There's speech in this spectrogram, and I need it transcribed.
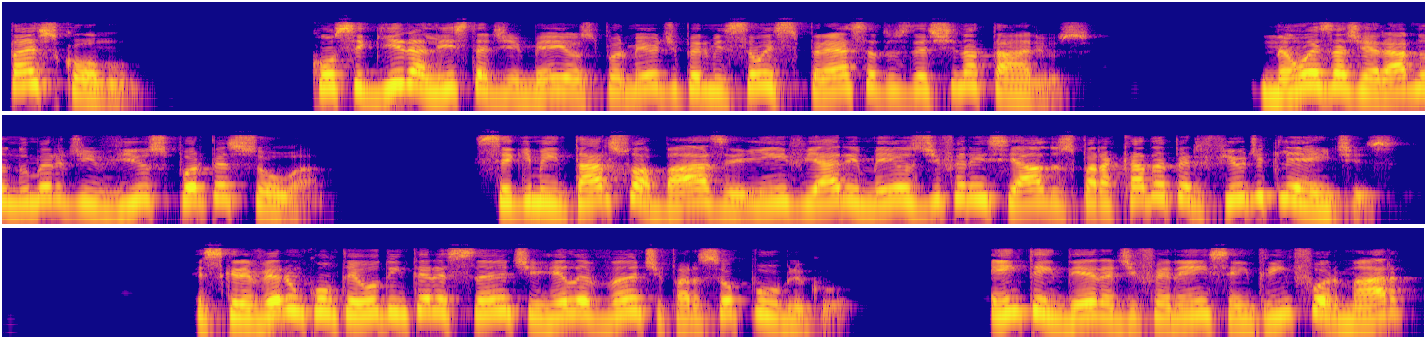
tais como conseguir a lista de e-mails por meio de permissão expressa dos destinatários, não exagerar no número de envios por pessoa, segmentar sua base e enviar e-mails diferenciados para cada perfil de clientes, escrever um conteúdo interessante e relevante para o seu público, entender a diferença entre informar,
